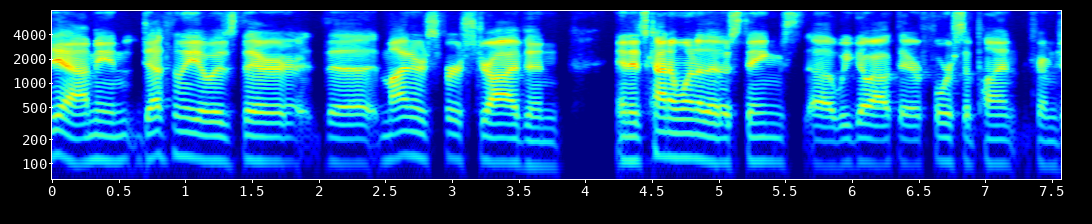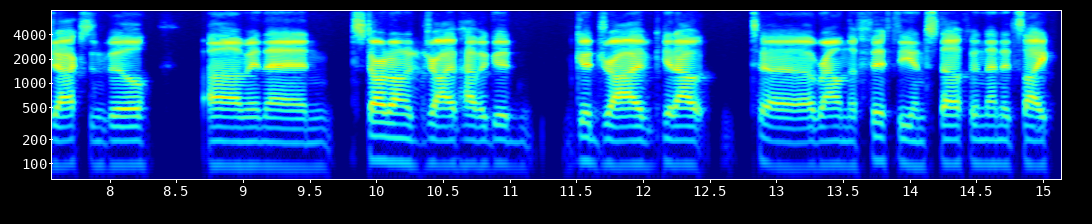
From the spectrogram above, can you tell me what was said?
Yeah, I mean, definitely it was their the Miners' first drive, and and it's kind of one of those things. Uh, we go out there, force a punt from Jacksonville, um, and then start on a drive, have a good good drive, get out to around the fifty and stuff, and then it's like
